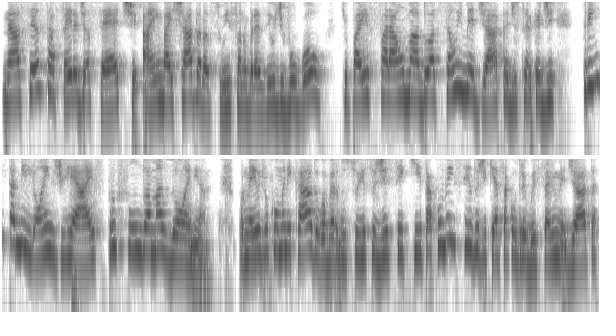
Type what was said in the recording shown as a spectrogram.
na sexta-feira, dia 7, a Embaixada da Suíça no Brasil divulgou que o país fará uma doação imediata de cerca de 30 milhões de reais para o Fundo Amazônia. Por meio de um comunicado, o governo suíço disse que está convencido de que essa contribuição imediata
